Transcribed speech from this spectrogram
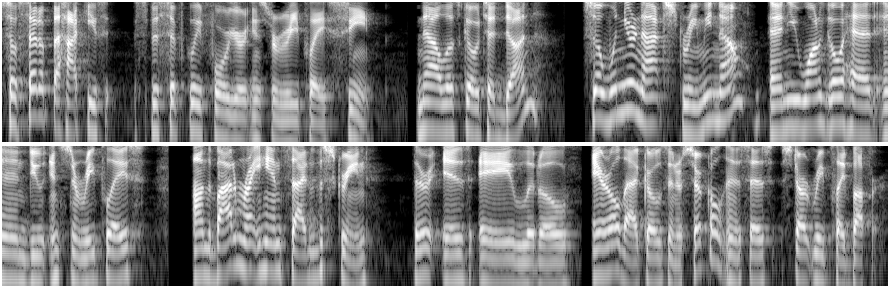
So set up the hotkeys specifically for your instant replay scene. Now let's go to done. So when you're not streaming now and you want to go ahead and do instant replays, on the bottom right hand side of the screen, there is a little arrow that goes in a circle and it says start replay buffer.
